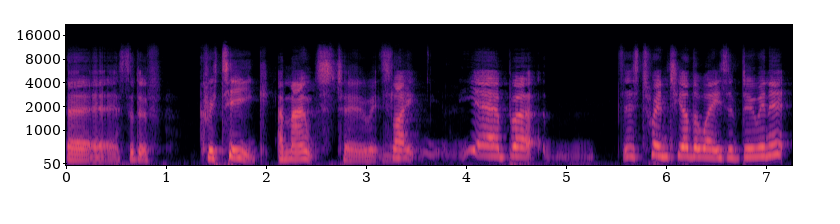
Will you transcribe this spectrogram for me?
uh, sort of critique amounts to. It's yeah. like, yeah, but there's 20 other ways of doing it.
